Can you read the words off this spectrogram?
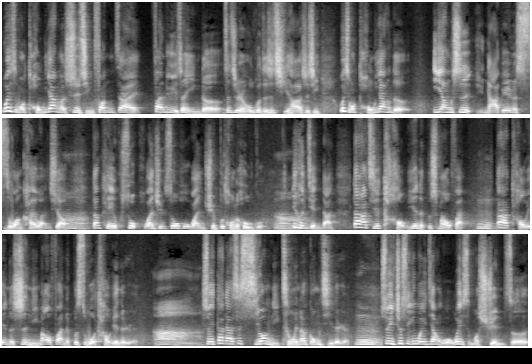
为什么同样的事情放在泛绿阵营的政治人物或者是其他的事情，为什么同样的？一样是拿别人的死亡开玩笑，但可以收完全收获完全不同的后果。也很简单，大家其实讨厌的不是冒犯，嗯，大家讨厌的是你冒犯的不是我讨厌的人啊。所以大家是希望你成为那攻击的人，嗯。所以就是因为这样，我为什么选择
